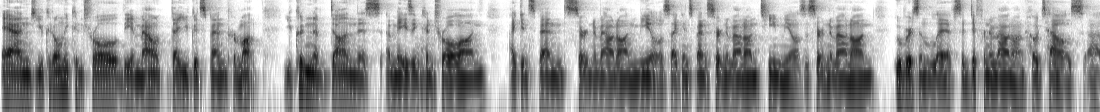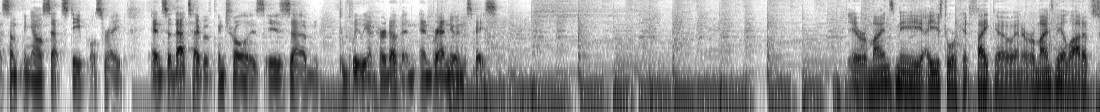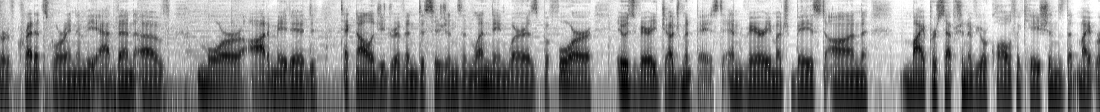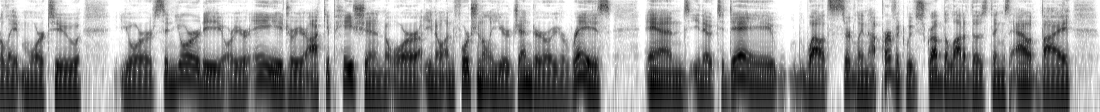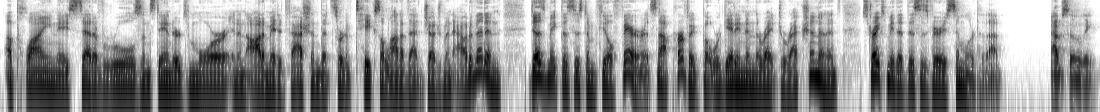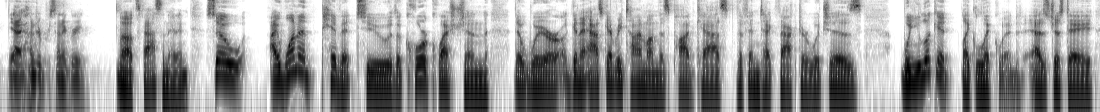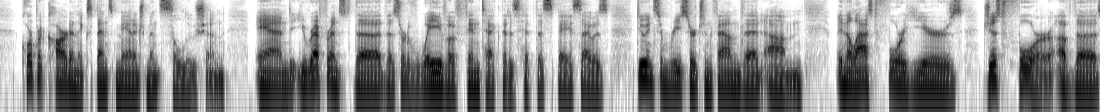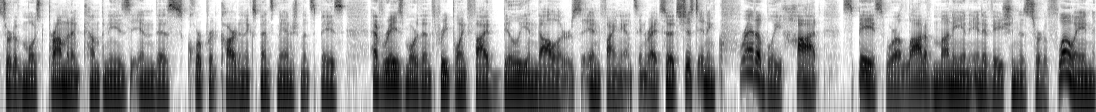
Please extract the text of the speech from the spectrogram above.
and you could only control the amount that you could spend per month you couldn't have done this amazing control on I can spend certain amount on meals. I can spend a certain amount on team meals, a certain amount on Ubers and Lyfts, a different amount on hotels, uh, something else at Staples, right? And so that type of control is is um, completely unheard of and, and brand new in the space. it reminds me, I used to work at FICO, and it reminds me a lot of sort of credit scoring and the advent of more automated, technology driven decisions in lending. Whereas before, it was very judgment based and very much based on my perception of your qualifications that might relate more to your seniority or your age or your occupation or, you know, unfortunately, your gender or your race And, you know, today, while it's certainly not perfect, we've scrubbed a lot of those things out by applying a set of rules and standards more in an automated fashion that sort of takes a lot of that judgment out of it and does make the system feel fair. It's not perfect, but we're getting in the right direction. And it strikes me that this is very similar to that. Absolutely. Yeah, I 100% agree. Oh, it's fascinating. So, I want to pivot to the core question that we're going to ask every time on this podcast, the FinTech Factor, which is when you look at like Liquid as just a corporate card and expense management solution, and you referenced the the sort of wave of fintech that has hit this space. I was doing some research and found that um, in the last four years, just four of the sort of most prominent companies in this corporate card and expense management space have raised more than $3.5 billion in financing, right? So it's just an incredibly hot space where a lot of money and innovation is sort of flowing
